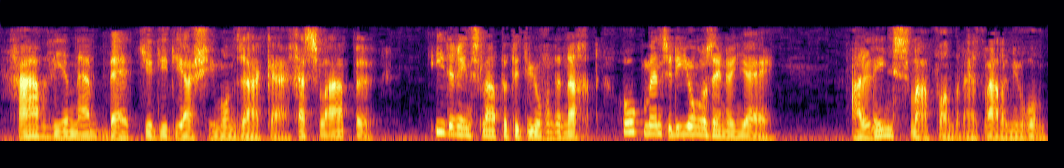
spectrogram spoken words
Ga weer naar bed, Jedidia Simonzaka. Ga slapen. Iedereen slaapt op dit uur van de nacht. Ook mensen die jonger zijn dan jij. Alleen slaapwandelaars waren nu rond.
